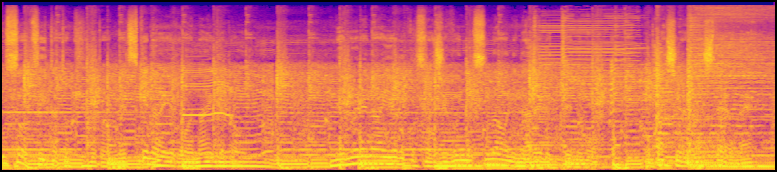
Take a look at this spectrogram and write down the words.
嘘をついた時ほど寝つけない夜はないけど眠れない夜こそ自分に素直になれるっていうのもおかしな話だよね。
